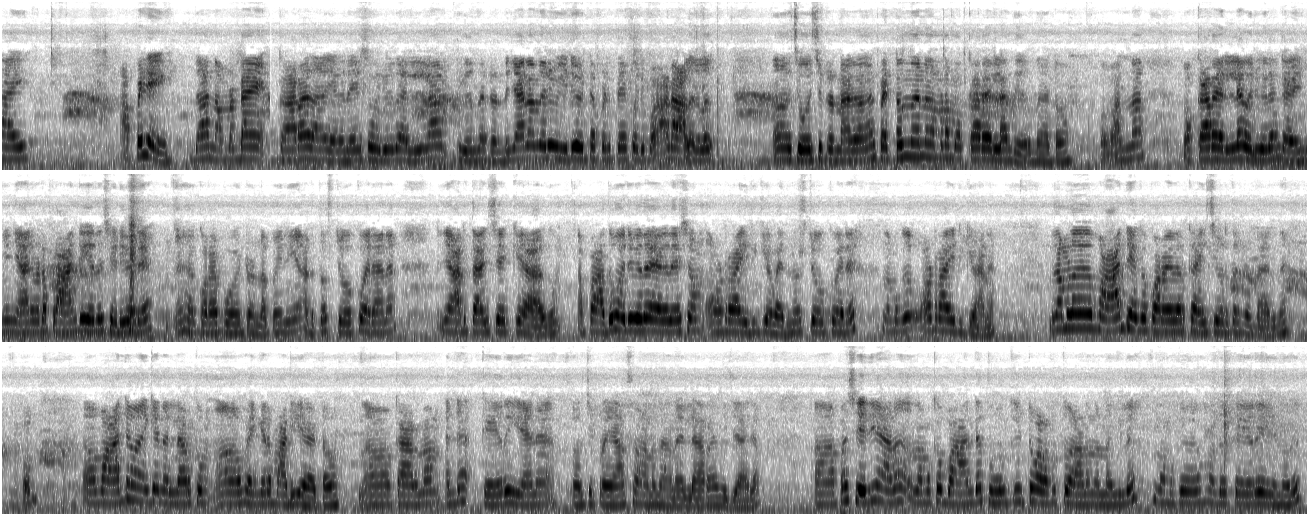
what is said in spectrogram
Hi അപ്പോഴേ ഇതാ നമ്മുടെ കറ ഏകദേശം ഒരു ഇതെല്ലാം തീർന്നിട്ടുണ്ട്. ഞാൻ അന്നൊരു വീഡിയോ ഇട്ടപ്പോഴത്തേക്ക് ഒരുപാട് ആളുകൾ ചോദിച്ചിട്ടുണ്ടായിരുന്നു. അങ്ങനെ പെട്ടെന്ന് തന്നെ നമ്മുടെ മൊക്കാറ എല്ലാം തീർന്നു കേട്ടോ. അപ്പോൾ വന്ന മൊക്കാറ എല്ലാം ഒരുവിധം കഴിഞ്ഞ് ഞാനിവിടെ പ്ലാന്റ് ചെയ്ത ചെടി വരെ കുറേ പോയിട്ടുണ്ട്. അപ്പോൾ ഇനി അടുത്ത സ്റ്റോക്ക് വരാൻ ഞാൻ അടുത്ത ആഴ്ചയൊക്കെ ആകും. അപ്പോൾ അതും ഒരുവിധം ഏകദേശം ഓർഡർ ആയിരിക്കുക വരുന്ന സ്റ്റോക്ക് വരെ നമുക്ക് ഓർഡർ ആയിരിക്കുവാണ്. നമ്മൾ വാന്റെയൊക്കെ കുറേ പേർക്ക് അയച്ചു കൊടുത്തിട്ടുണ്ടായിരുന്നു. അപ്പം ആ, വാങ്ങിക്കാൻ എല്ലാവർക്കും ഭയങ്കര മടിയാട്ടോ കാരണം എന്റെ കെയർ ചെയ്യാൻ കുറച്ച് പ്രയാസമാണെന്നാണ് എല്ലാവരുടെയും വിചാരം. അപ്പം ശരിയാണ് നമുക്ക് വാന്റെ തൂക്കിയിട്ട് വളർത്തുകയാണെന്നുണ്ടെങ്കിൽ നമുക്ക് അത് കെയർ ചെയ്യുന്നത്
